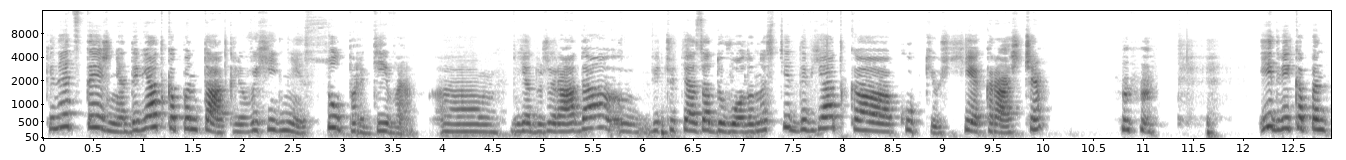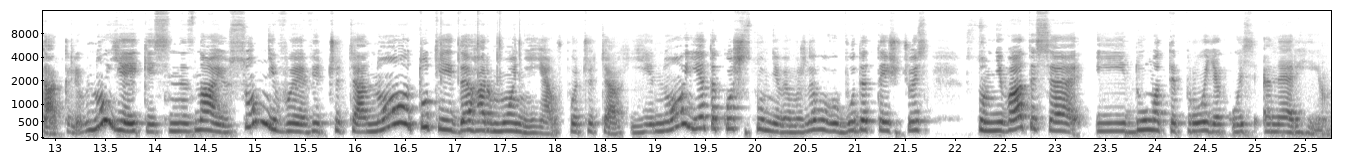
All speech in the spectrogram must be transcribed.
Кінець тижня, дев'ятка пентаклів, вихідні, супер діве. Я дуже рада. Відчуття задоволеності. Дев'ятка кубків ще краще. І двійка пентаклів. Ну, є якісь, не знаю, сумніви, відчуття, але тут йде гармонія в почуттях. Но є також сумніви. Можливо, ви будете щось сумніватися і думати про якусь енергію.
